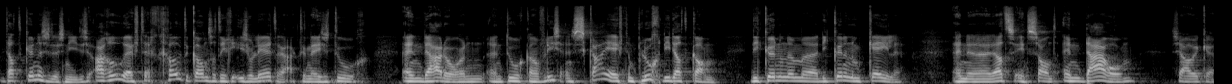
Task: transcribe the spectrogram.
dat kunnen ze dus niet. Dus Aru heeft echt grote kans dat hij geïsoleerd raakt in deze Tour. En daardoor een, een Tour kan verliezen. En Sky heeft een ploeg die dat kan. Die kunnen hem, eh, die kunnen hem kelen. En eh, dat is interessant. En daarom zou ik, eh,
